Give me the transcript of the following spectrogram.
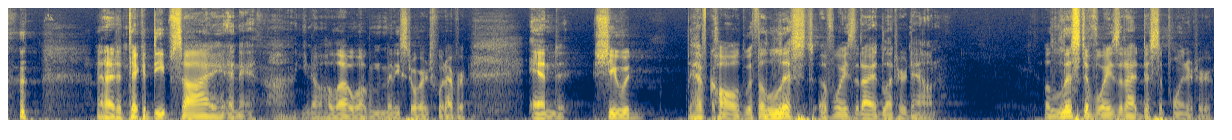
and I'd take a deep sigh, and, you know, hello, welcome to mini storage, whatever. And she would have called with a list of ways that I had let her down, a list of ways that I had disappointed her.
